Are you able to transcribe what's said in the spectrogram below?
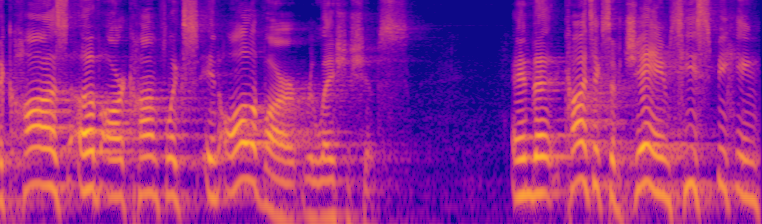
the cause of our conflicts in all of our relationships? In the context of James, he's speaking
